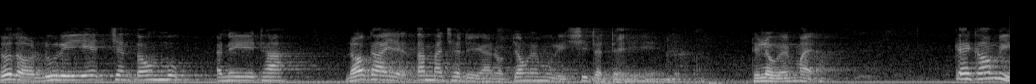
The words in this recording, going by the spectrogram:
သို့တော်လူတွေရဲ့ကျင့်သုံးမှုအနေထားလောကရဲ့တတ်မှတ်ချက်တွေကတော့ပြောင်းလဲမှုတွေရှိတတ်တယ်လို့ဒီလိုပဲမှတ်ရကဲကောင်းပြီ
